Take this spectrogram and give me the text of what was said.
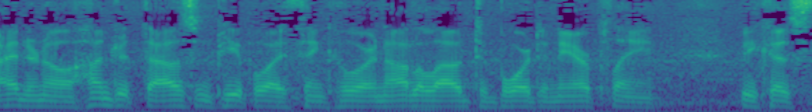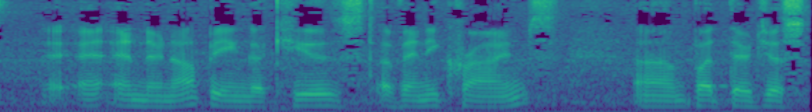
I don't know, 100,000 people, I think, who are not allowed to board an airplane because, and they're not being accused of any crimes, um, but they're just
